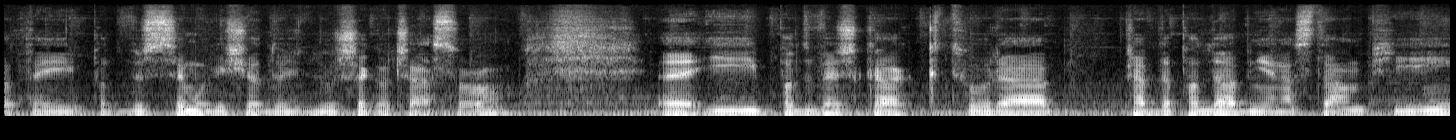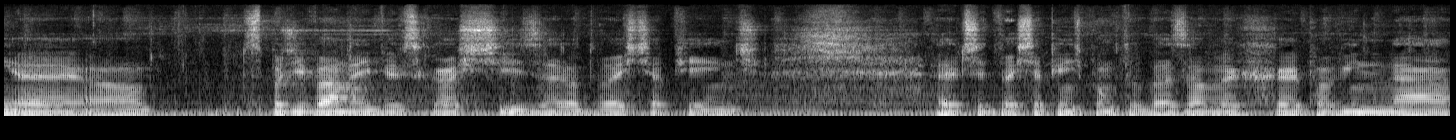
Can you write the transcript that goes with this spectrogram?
O tej podwyżce mówi się od dość dłuższego czasu. E, I podwyżka, która prawdopodobnie nastąpi e, o spodziewanej wysokości 0,25 e, czy 25 punktów bazowych e, powinna e,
